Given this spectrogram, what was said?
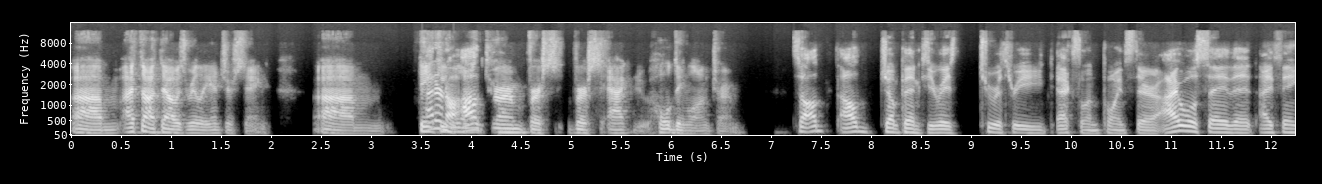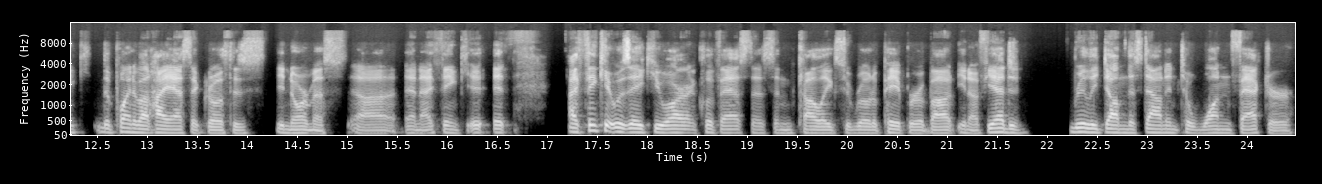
um, I thought that was really interesting. Um, thinking long term versus versus act, holding long term. So I'll I'll jump in because you raised two or three excellent points there. I will say that I think the point about high asset growth is enormous, uh, and I think it, it I think it was AQR and Cliff Asness and colleagues who wrote a paper about you know if you had to really dumb this down into one factor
